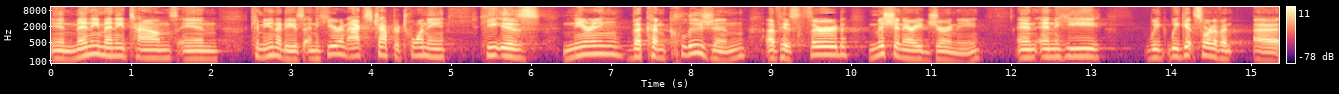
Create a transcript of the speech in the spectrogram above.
in many, many towns and communities. And here in Acts chapter 20, he is nearing the conclusion of his third missionary journey, and, and he, we, we get sort of an, uh,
